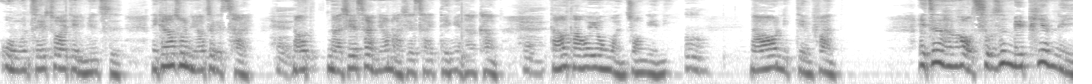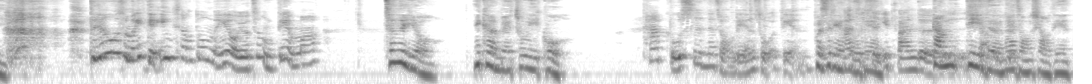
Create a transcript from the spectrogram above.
我们直接坐在店里面吃。你跟他说你要这个菜，然后哪些菜你要哪些菜，点给他看，然后他会用碗装给你，嗯，然后你点饭。哎，真的很好吃，我真的没骗你，等一下我怎么一点印象都没有？有这种店吗？真的有，你可能没注意过，它不是那种连锁店，不是连锁店是一般的当地的那种小店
